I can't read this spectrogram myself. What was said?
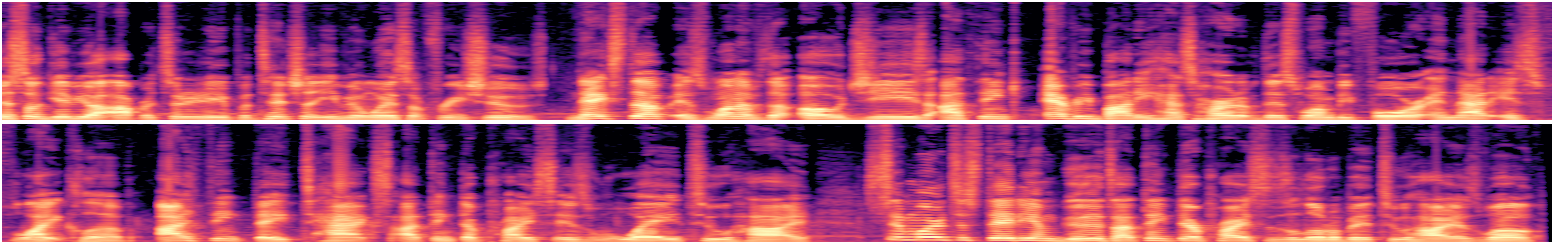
this will give you an opportunity to potentially even win some free shoes. Next up is one of the OGs. I think everybody has heard of this one before and that is Flight Club. I think they tax, I think the price is way too high. Similar to Stadium Goods, I think their price is a little bit too high as well.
